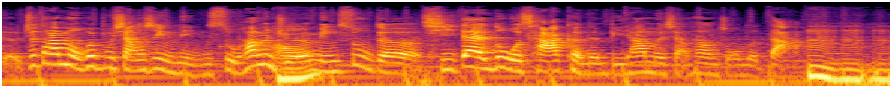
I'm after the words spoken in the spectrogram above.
的，就他们会不相信民宿，他们觉得哦民宿的期待落差可能比他们想象中的大。嗯嗯嗯，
